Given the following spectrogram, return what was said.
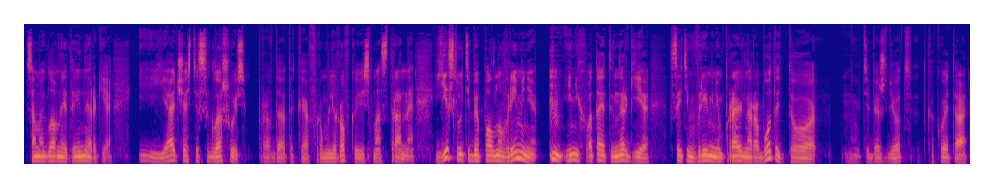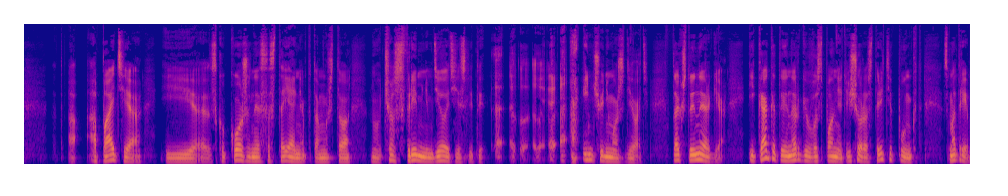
Самое главное — это энергия. И я отчасти соглашусь. Правда, такая формулировка весьма странная. Если у тебя полно времени и не хватает энергии с этим временем правильно работать, то ну, тебя ждет какое-то а, апатия и э, скукоженное состояние, потому что, ну, что с временем делать, если ты и ничего не можешь делать? Так что энергия. И как эту энергию восполнять? Еще раз, третий пункт. Смотри,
